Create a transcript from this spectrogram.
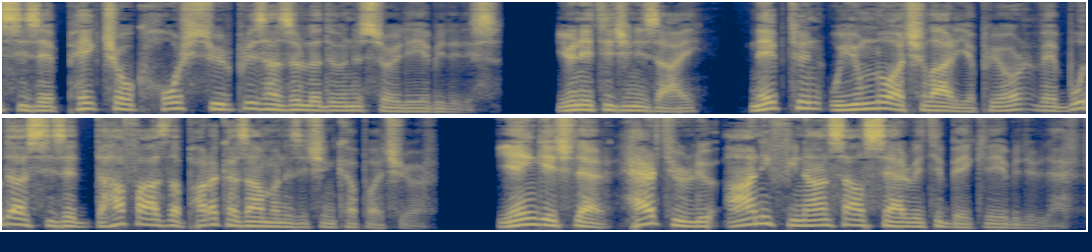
size pek çok hoş sürpriz hazırladığını söyleyebiliriz. Yöneticiniz Ay, Neptün uyumlu açılar yapıyor ve bu da size daha fazla para kazanmanız için kapı açıyor. Yengeçler her türlü ani finansal serveti bekleyebilirler.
